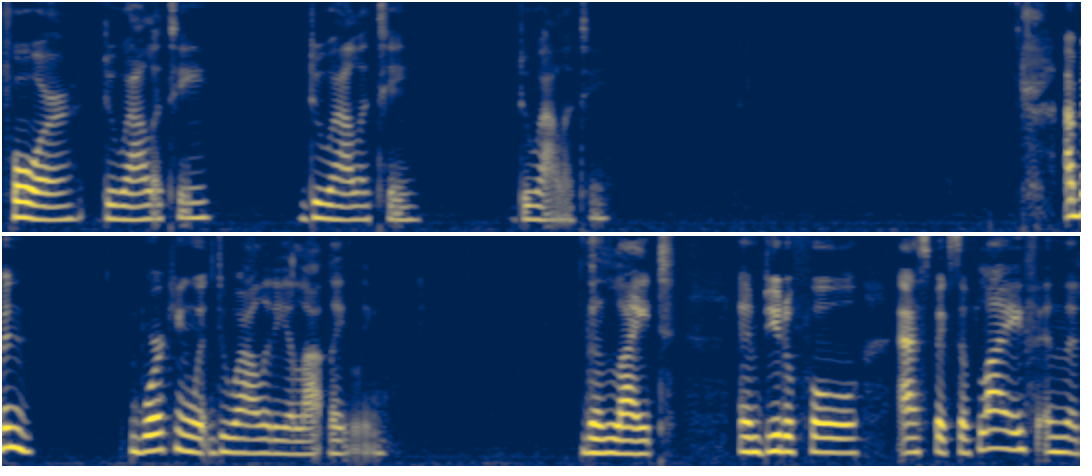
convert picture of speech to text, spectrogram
For duality, duality, duality. I've been working with duality a lot lately. The light and beautiful aspects of life and the,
